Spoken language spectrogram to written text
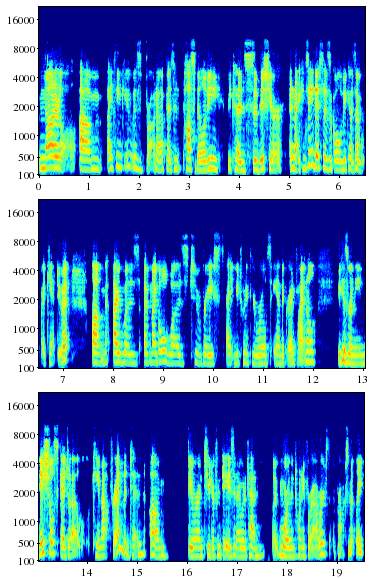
Not at all. Um, I think it was brought up as a possibility because so this year, and I can say this as a goal because I, I can't do it. Um, I was my goal was to race at U23 Worlds and the Grand Final because when the initial schedule came out for Edmonton, um, they were on two different days, and I would have had like more than 24 hours approximately,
